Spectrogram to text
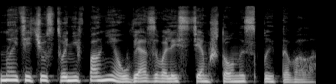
но эти чувства не вполне увязывались с тем, что он испытывал.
